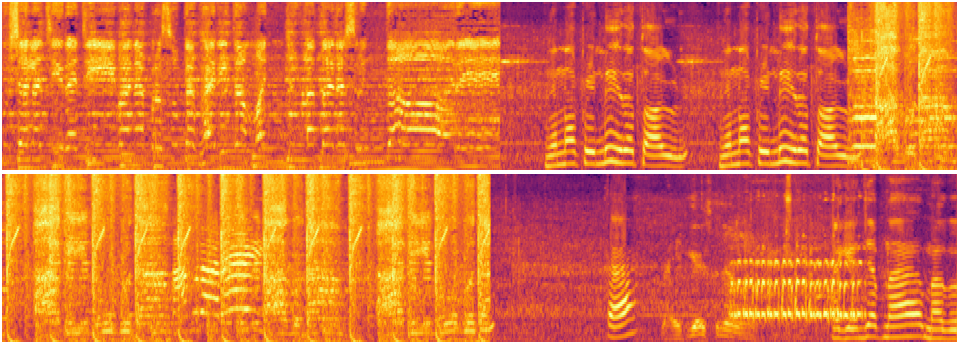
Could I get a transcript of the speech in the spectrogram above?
కుశల చిరజీవన ప్రసుక భరిత మంజుళతర శృంగారే. నిన్న పెళ్ళి ఈరోజు తాగుడు. నిన్న పెళ్ళి ఈరోజు వాళ్ళం. నాకేం చెప్పనా? మాకు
